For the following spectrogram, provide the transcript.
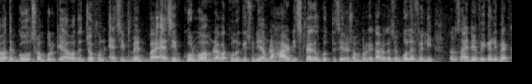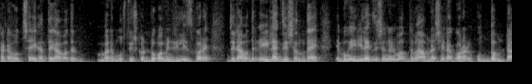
আমাদের গোল সম্পর্কে, আমাদের যখন অ্যাচিভমেন্ট বা অ্যাচিভ করব আমরা বা কোনো কিছু নিয়ে আমরা হার্ড স্ট্রাগল করতেছি, এটা সম্পর্কে কারও কাছে বলে ফেলি, তখন সাইন্টিফিক্যালি ব্যাখ্যাটা হচ্ছে এখান থেকে আমাদের মানে মস্তিষ্ক ডোপামিন রিলিজ করে, যেটা আমাদেরকে রিল্যাক্সেশন দেয় এবং এই রিল্যাক্সেশনের মাধ্যমে আমরা সেটা করার উদ্যমটা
